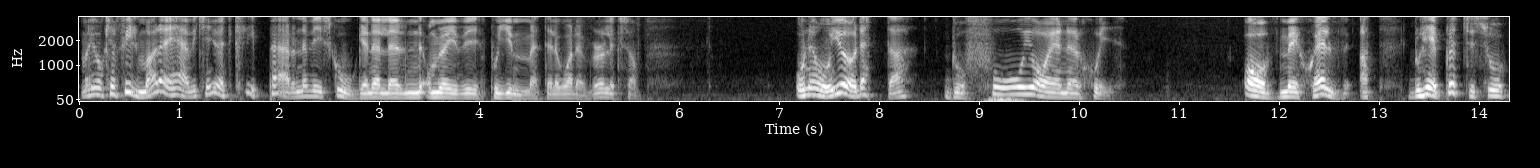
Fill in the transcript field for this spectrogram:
Men jag kan filma dig här. Vi kan göra ett klipp här när vi är i skogen eller om jag är på gymmet eller whatever liksom. Och när hon gör detta. Då får jag energi. Av mig själv. Att då helt plötsligt så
